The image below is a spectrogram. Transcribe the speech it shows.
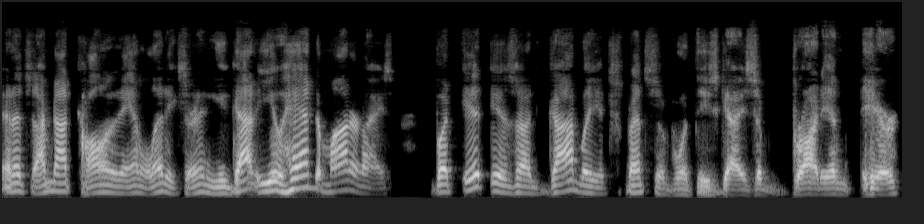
And it's I'm not calling it analytics or anything. You got you had to modernize, but it is ungodly expensive what these guys have brought in here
